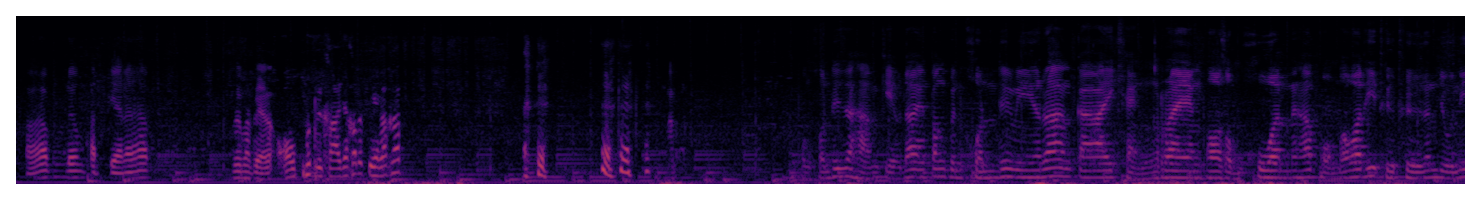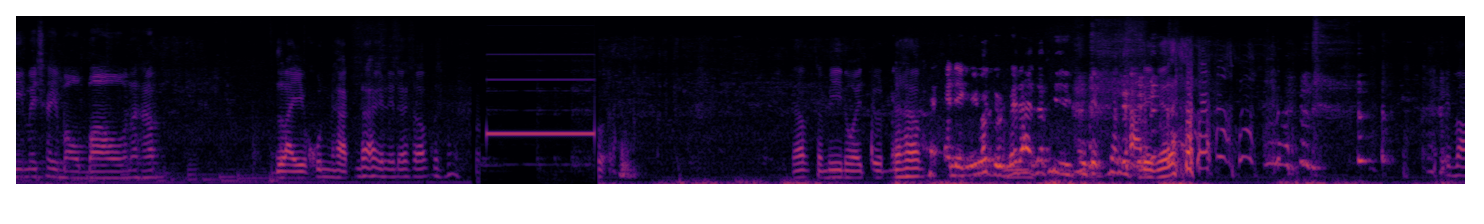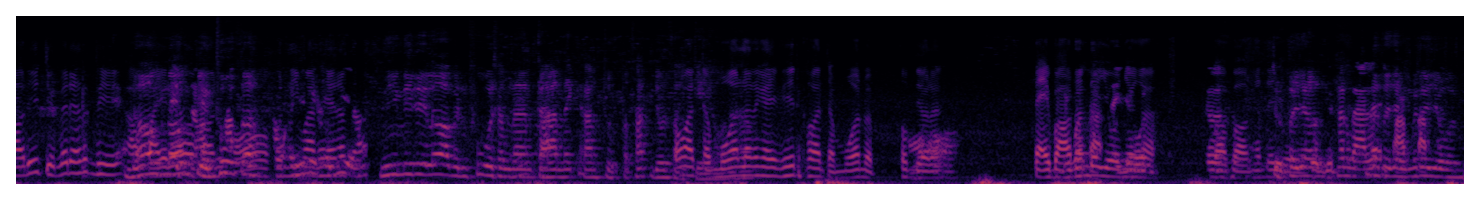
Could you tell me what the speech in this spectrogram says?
เอาครับ เริ่มผลัดเปลี่ยนแล้วครับ เริ่มมาเปลี่ยนแล้วอ๋อผู้สื่อข่าวจะเข้าไปเปลี่ยนแล้วครับ ผมคนที่จะหามเกี่ยวได้ต้องเป็นคนที่มีร่างกายแข็งแรงพอสมควรนะครับ ผมเพราะว่าที่ถือๆกันอยู่นี่ไม่ใช่เบาๆนะครับ ไหลคุณหักได้เลยนะครับ ครับ จะมีหน่วยจุดนะครับ ไอเด็กนี้ก็จุดไม่ได้สักทีกูเห็นตั้งนานเด็กเนี่ยไอ้เบานี่จุดไม่ได้สักทีเอาน้องไปแล้วน้องเปลี่ยนทูบก่อนเอาคนนี้มาแทนครับนี่นี่เรียกว่าเป็นผู้ชำนาญการในการจุดประทัดโยนสัเขางอาจเกตจะม้วนแล้วไงพีทเขาอาจจะม้วนแบบทบเดียวแล้วแต่ไอ้เบานั้นได้โยนยังอะเออเบาๆนั้นได้จุดโยไปนยังจุดอยู่ตั้งนานแล้ว น่าจะยังไม่ได้โยน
